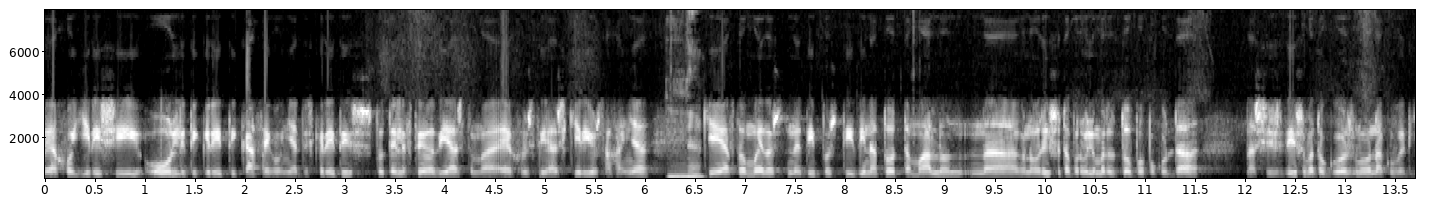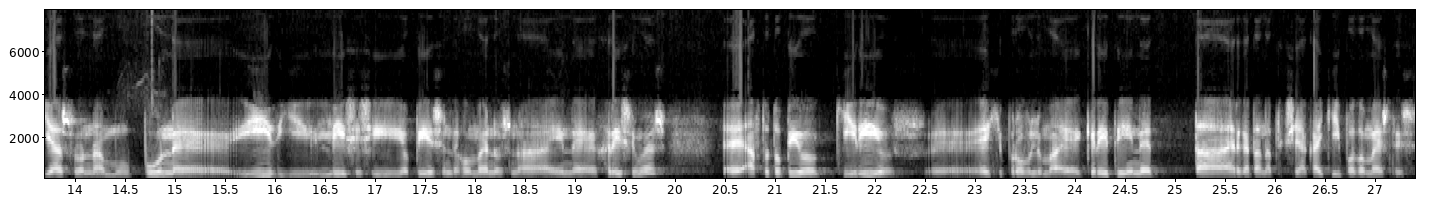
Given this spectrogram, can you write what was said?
έχω γυρίσει όλη την Κρήτη, κάθε γωνιά της Κρήτης. Το τελευταίο διάστημα έχω εστιάσει κυρίως στα Χανιά Ναι. και αυτό μου έδωσε την εντύπωση, τη δυνατότητα μάλλον, να γνωρίσω τα προβλήματα του τόπου από κοντά, να συζητήσω με τον κόσμο, να κουβεντιάσω, να μου πούνε οι ίδιοι λύσεις οι οποίες ενδεχομένως να είναι χρήσιμες. Ε, αυτό το οποίο κυρίως ε, έχει πρόβλημα η Κρήτη είναι τα έργα τα αναπτυξιακά και οι υποδομές της.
